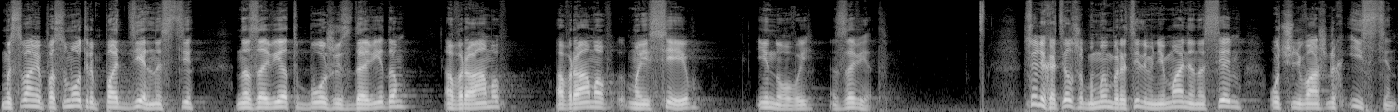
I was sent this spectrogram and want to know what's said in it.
мы с вами посмотрим по отдельности на завет Божий с Давидом, Авраамов, Авраамов, Моисеев и Новый Завет. Сегодня хотел, чтобы мы обратили внимание на семь очень важных истин,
